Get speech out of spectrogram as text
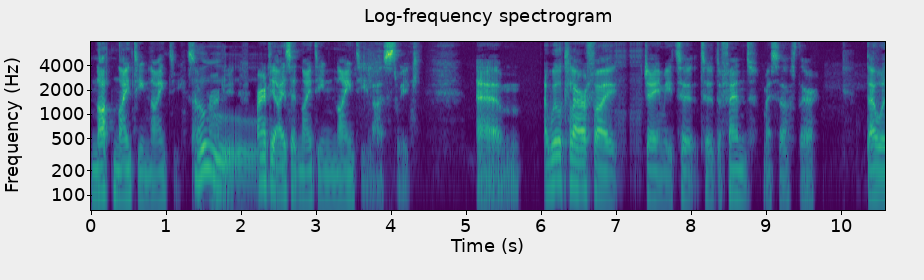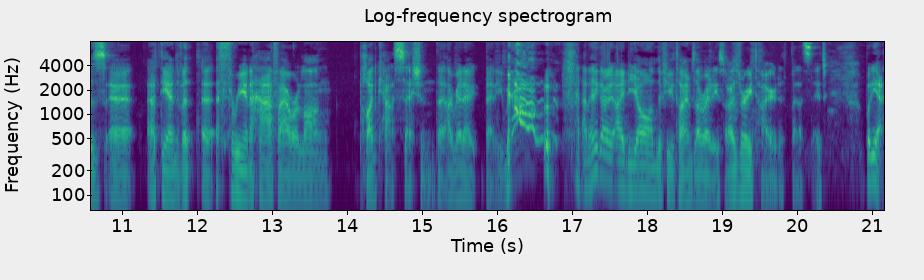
not 1990. So apparently, apparently I said 1990 last week. Um, I will clarify, Jamie, to, to defend myself there. That was uh, at the end of a, a three and a half hour long podcast session that I read out that email. and I think I, I'd yawned a few times already, so I was very tired at that stage. But yeah,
